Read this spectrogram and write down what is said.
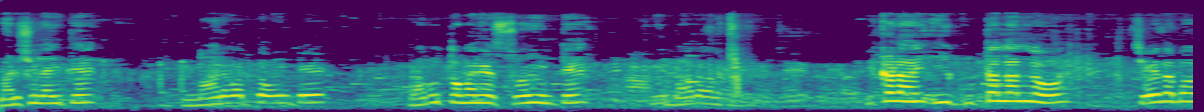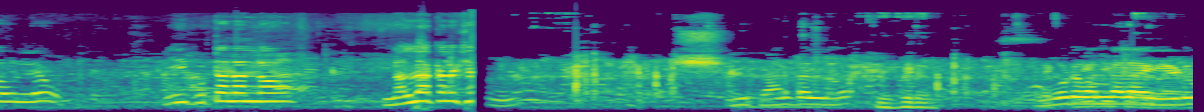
మనుషులైతే మానవత్వం ఉంటే ప్రభుత్వం అనే సోయి ఉంటే ఈ బాధ వాళ్ళకి ఇక్కడ ఈ గుట్టలల్లో చేదబావులు లేవు. ఈ గుట్టలల్లో నల్ల కలెక్షన్ ఈ ప్రాంతంలో మూడు వందల ఏడు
